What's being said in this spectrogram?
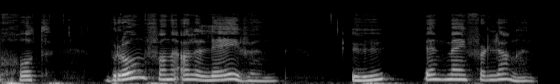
God, bron van alle leven, U bent mijn verlangen.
